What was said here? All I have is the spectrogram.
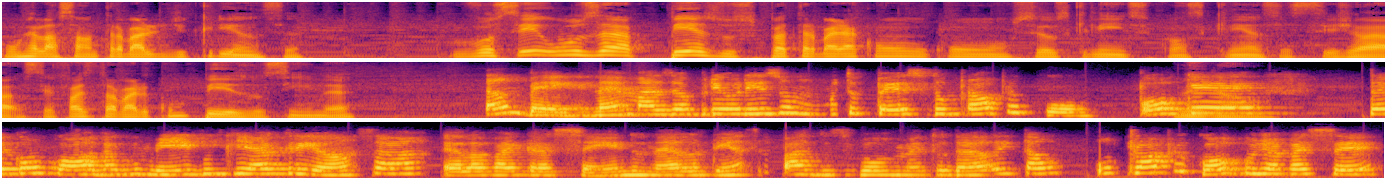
com relação ao trabalho de criança. Você usa pesos para trabalhar com, com seus clientes, com as crianças? Você, já, você faz trabalho com peso, assim, né? Também, né? Mas eu priorizo muito o peso do próprio corpo. Porque Legal. você concorda comigo que a criança, ela vai crescendo, né? Ela tem essa parte do desenvolvimento dela, então o próprio corpo já vai ser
